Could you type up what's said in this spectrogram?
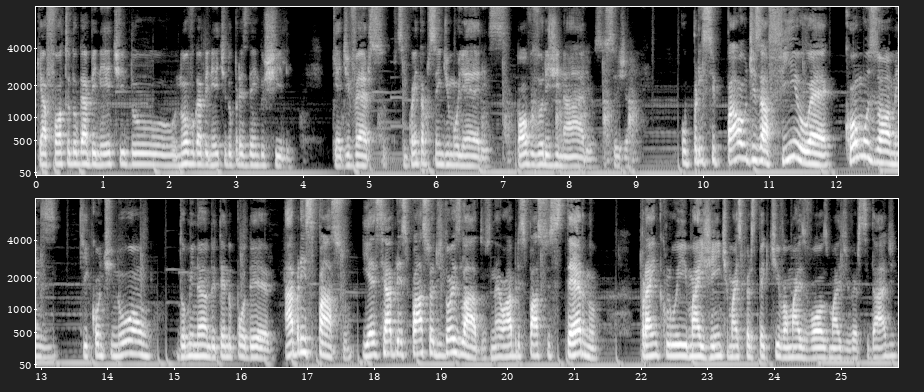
que é a foto do gabinete do novo gabinete do presidente do Chile, que é diverso, 50% de mulheres, povos originários, ou seja, o principal desafio é como os homens que continuam dominando e tendo poder abrem espaço, e esse abre espaço é de dois lados, né? O abre espaço externo para incluir mais gente, mais perspectiva, mais voz, mais diversidade,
